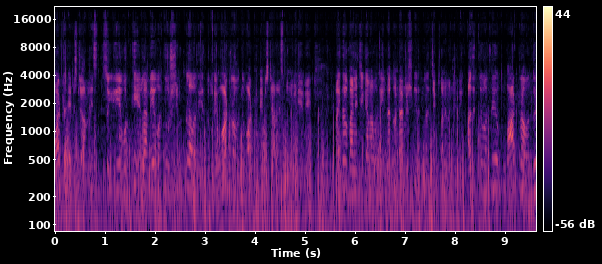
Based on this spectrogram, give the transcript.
water chemistry analyse so இதே ஒர்க் எல்லாமே வந்து ஒரு ஷிம்பில் வந்து இருக்கக்கூடிய வாட்டரை வந்து வாட்டர் கெமிஸ்ட்ரி அனலைஸ் பண்ண வேண்டியது. மைக்ரோபயாலஜிக்கலாக வந்து என்ன கண்டாமினேஷன் இருக்குன்னு செக் பண்ண வேண்டியது. அதுக்கு வந்து வாட்டரை வந்து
